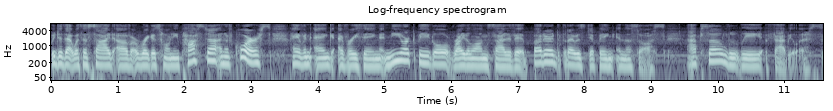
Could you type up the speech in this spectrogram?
We did that with a side of rigatoni pasta, and of course, I have an egg everything New York bagel right alongside of it, buttered that I was dipping in the sauce. Absolutely fabulous.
